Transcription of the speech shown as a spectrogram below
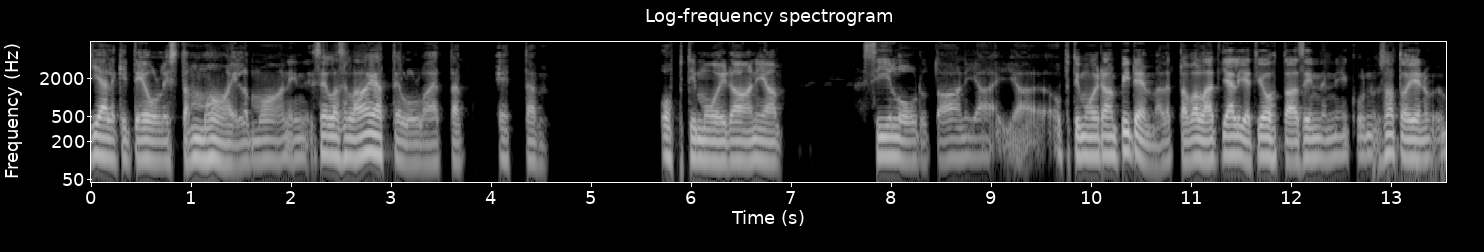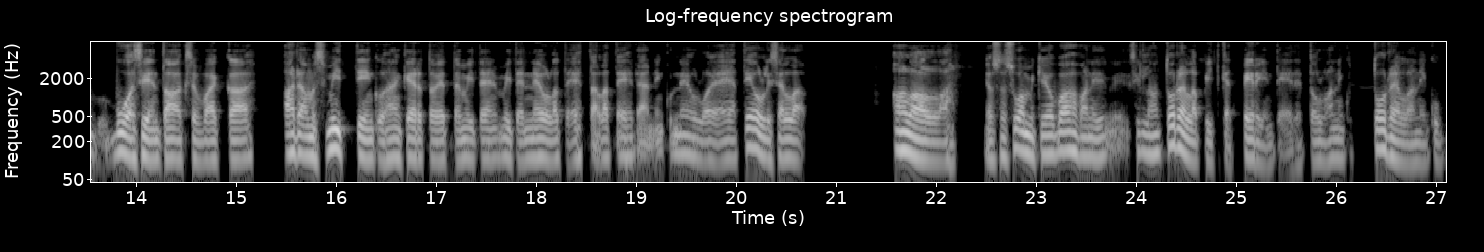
jälkiteollista maailmaa, niin sellaisella ajattelulla, että, että optimoidaan ja siiloudutaan ja, ja optimoidaan pidemmälle. Tavallaan, että jäljet johtaa sinne niin kuin satojen vuosien taakse vaikka Adam Smithiin, kun hän kertoi, että miten, miten neulatehtaalla tehdään niin kuin neuloja. Ja teollisella alalla, jossa Suomikin on vahva, niin sillä on todella pitkät perinteet, että ollaan niin kuin todella niin kuin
